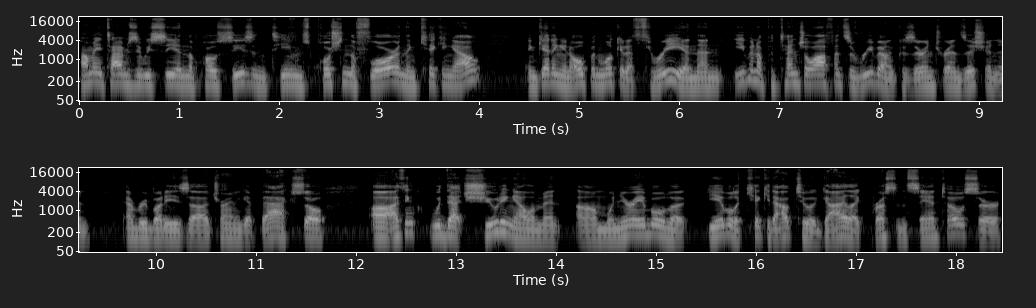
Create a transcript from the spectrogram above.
How many times did we see in the postseason teams pushing the floor and then kicking out and getting an open look at a three and then even a potential offensive rebound because they're in transition and everybody's uh, trying to get back. So uh, I think with that shooting element, um, when you're able to be able to kick it out to a guy like Preston Santos or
